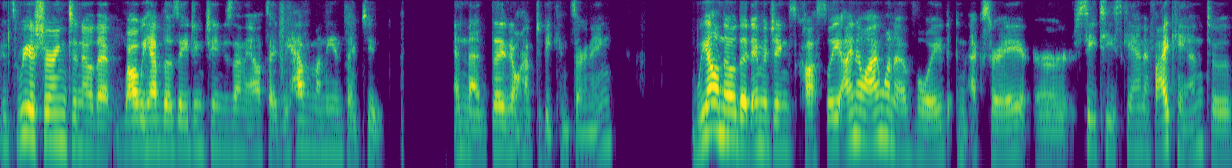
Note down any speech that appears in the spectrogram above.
It's reassuring to know that while we have those aging changes on the outside, we have them on the inside too. And that they don't have to be concerning we all know that imaging is costly. I know I want to avoid an X-ray or CT scan if I can to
